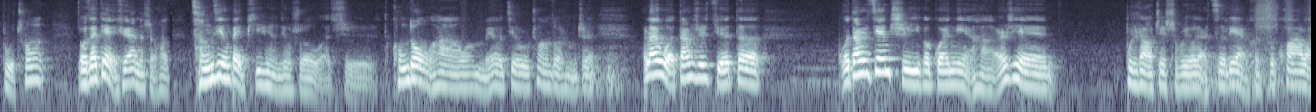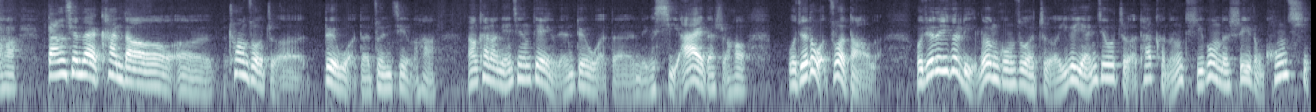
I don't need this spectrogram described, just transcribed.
补充。我在电影学院的时候曾经被批评，就说我是空洞哈，我没有介入创作什么之类。后来我当时觉得，我当时坚持一个观念哈，而且不知道这是不是有点自恋和自夸了哈。当现在看到呃创作者对我的尊敬哈。然后看到年轻电影人对我的那个喜爱的时候，我觉得我做到了。我觉得一个理论工作者，一个研究者，他可能提供的是一种空气，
